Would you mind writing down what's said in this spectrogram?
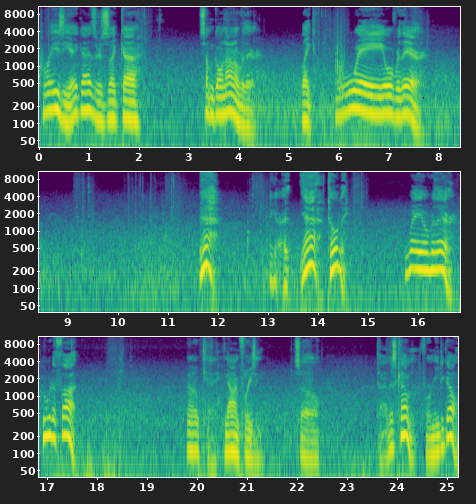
Crazy, eh, guys? There's like, uh, something going on over there. Like, way over there. Yeah. I got, I, yeah, totally. Way over there. Who would have thought? Okay, now I'm freezing. So, time has come for me to go.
